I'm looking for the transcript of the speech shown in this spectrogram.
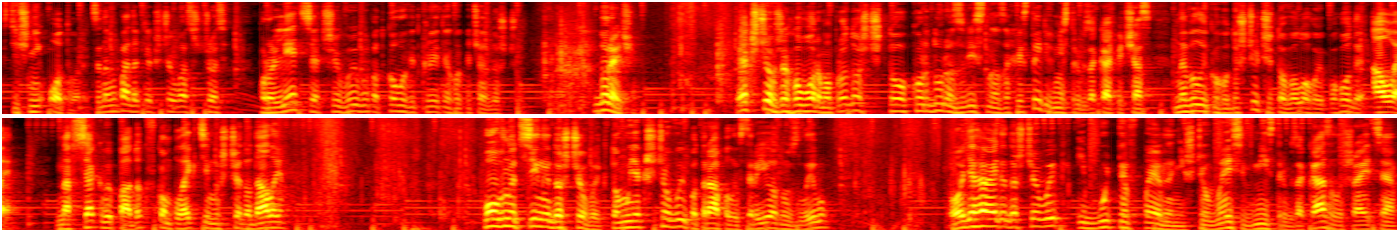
стічні отвори. Це на випадок, якщо у вас щось пролється, чи ви випадково відкриєте його під час дощу. До речі, Якщо вже говоримо про дощ, то кордура, звісно, захистить вміст рюкзака під час невеликого дощу чи то вологої погоди, але на всяк випадок в комплекті ми ще додали повноцінний дощовик. Тому, якщо ви потрапили в серйозну зливу, одягайте дощовик і будьте впевнені, що весь вміст рюкзака залишається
